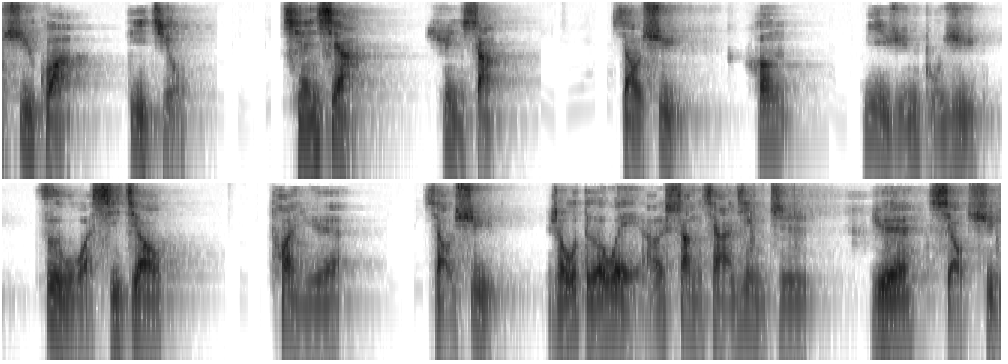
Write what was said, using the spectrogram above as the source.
畜卦第九，乾下巽上。小畜，亨，密云不遇，自我西郊。彖曰：小畜，柔得位而上下应之，曰小畜。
